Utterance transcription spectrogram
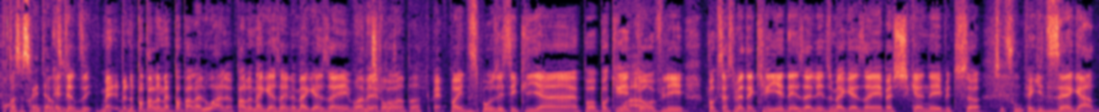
Pourquoi ça serait interdit? Interdit. Mais ben, pas par le pas par la loi, là, par le magasin. Le magasin, Ouais, mais je comprends pas. Ben, pas indisposer ses clients, pas pas créer de conflit, pas que ça se mette à crier dans les allées du magasin, à chicaner, puis tout ça. C'est fou. Fait qu'il disait, regarde,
